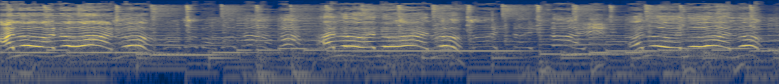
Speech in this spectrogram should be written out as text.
आलो आलो आलो. आलो आलो आलो. आलो आलो आलो.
